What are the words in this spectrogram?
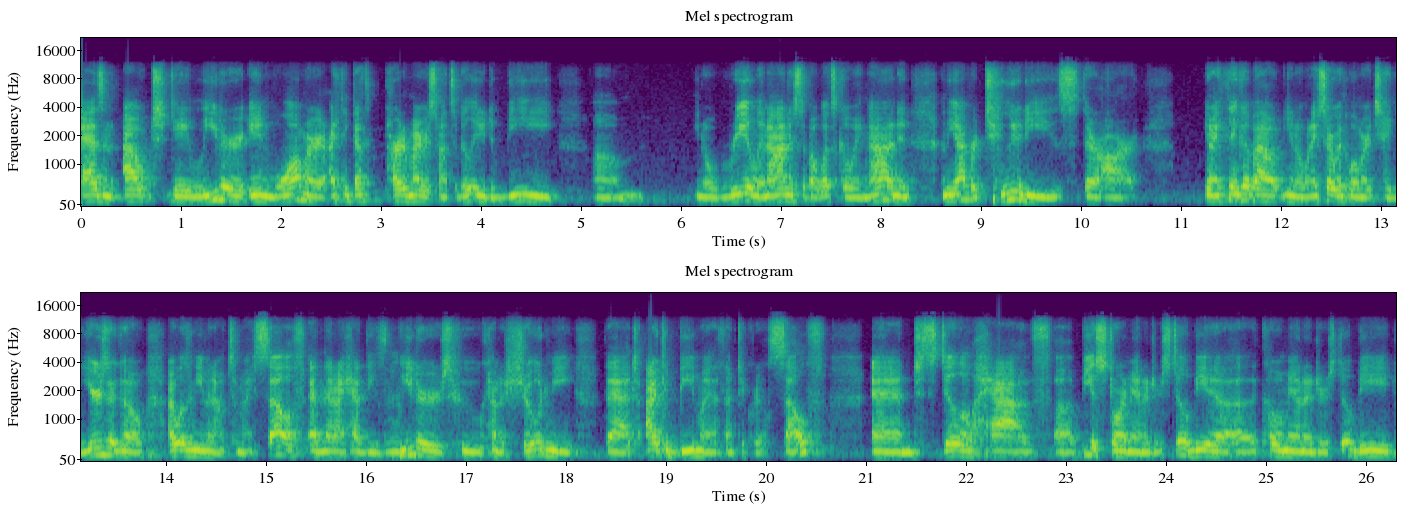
as an out gay leader in Walmart, I think that's part of my responsibility to be, um, you know, real and honest about what's going on and, and the opportunities there are. You know, I think about, you know, when I started with Walmart 10 years ago, I wasn't even out to myself. And then I had these leaders who kind of showed me that I could be my authentic real self and still have uh, be a store manager, still be a, a co-manager, still be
